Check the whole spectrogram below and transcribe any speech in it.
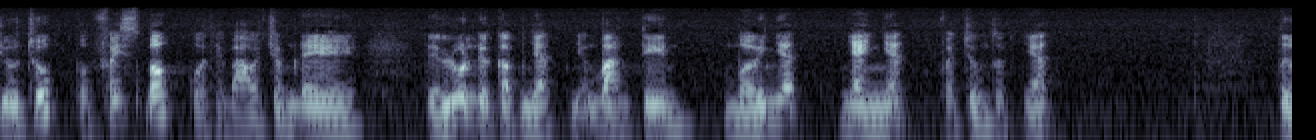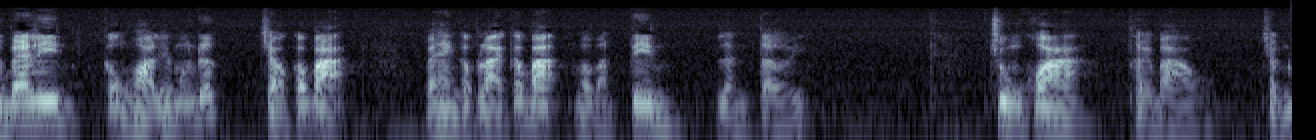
YouTube và Facebook của Thời báo chấm để luôn được cập nhật những bản tin mới nhất, nhanh nhất và trung thực nhất. từ Berlin, Cộng hòa Liên bang Đức, chào các bạn và hẹn gặp lại các bạn vào bản tin lần tới. Trung Khoa Thời báo chấm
